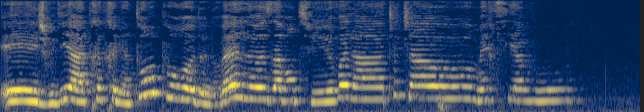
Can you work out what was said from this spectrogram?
Et je vous dis à très très bientôt pour de nouvelles aventures. Voilà, ciao ciao, merci à vous.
